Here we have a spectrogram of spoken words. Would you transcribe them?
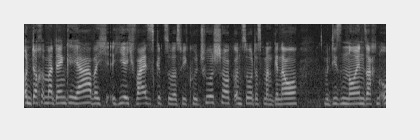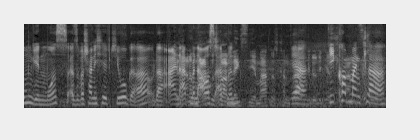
Und doch immer denke, ja, aber ich, hier, ich weiß, es gibt sowas wie Kulturschock und so, dass man genau mit diesen neuen Sachen umgehen muss. Also wahrscheinlich hilft Yoga oder einatmen, Markus ausatmen. Hier. Markus kann ja. sagen, wie, du dich wie kommt man klar?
